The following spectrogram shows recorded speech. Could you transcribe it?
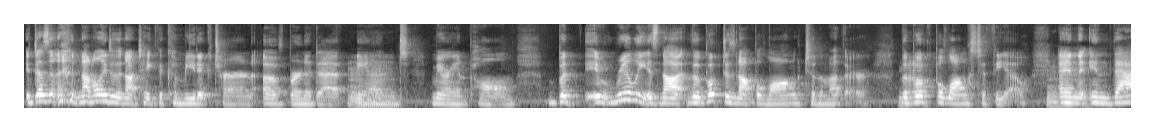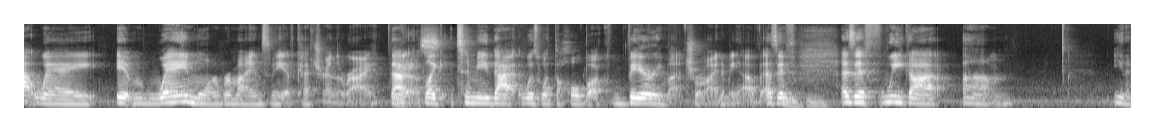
It doesn't. Not only does it not take the comedic turn of Bernadette and Marion Palm, but it really is not. The book does not belong to the mother. The No. book belongs to Theo, and in that way, it way more reminds me of Catcher in the Rye. That Yes. like to me, that was what the whole book very much reminded me of, as if Mm-hmm. as if we got. Um, you know,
